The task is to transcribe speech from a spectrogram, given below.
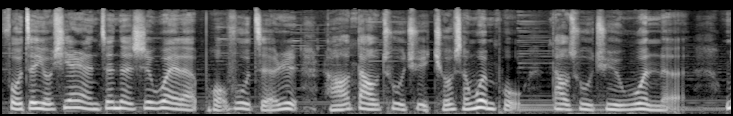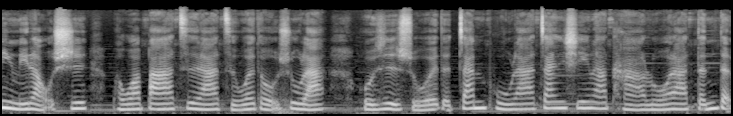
否则，有些人真的是为了剖腹择日，然后到处去求神问卜，到处去问了命理老师，包括八字啦、紫微斗数啦，或是所谓的占卜啦、占星啦、塔罗啦等等，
